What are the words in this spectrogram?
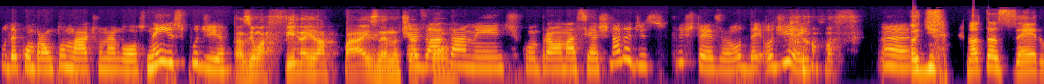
poder comprar um tomate, um negócio, nem isso podia. Fazer uma feira aí na paz, né? Não tinha Exatamente, comprar uma maciante, nada disso. Tristeza, ode odiei. como. É. Nota zero.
